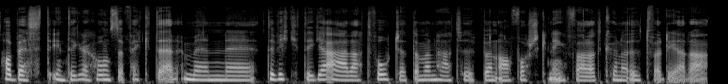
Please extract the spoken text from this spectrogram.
har bäst integrationseffekter. Men eh, det viktiga är att fortsätta med den här typen av forskning för att kunna utvärdera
